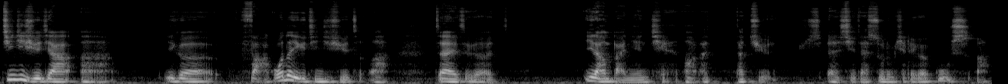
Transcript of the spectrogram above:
经济学家啊，一个法国的一个经济学者啊，在这个一两百年前啊，他他举呃写在书里面写了一个故事啊，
